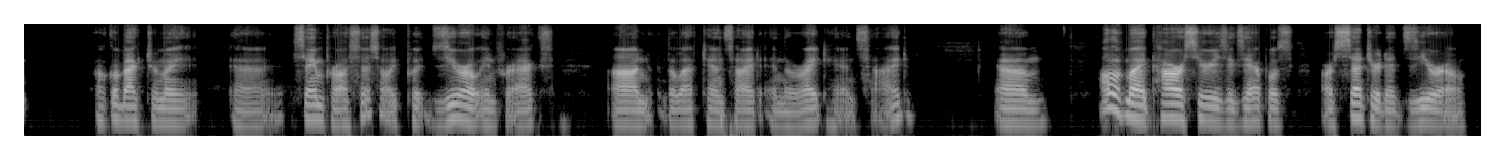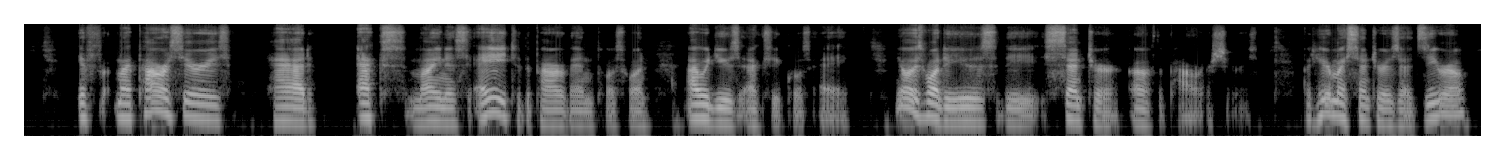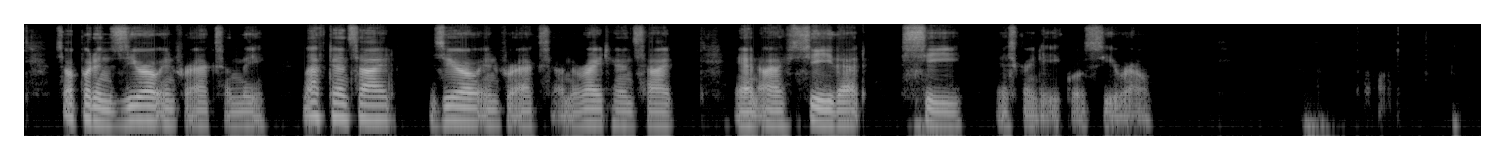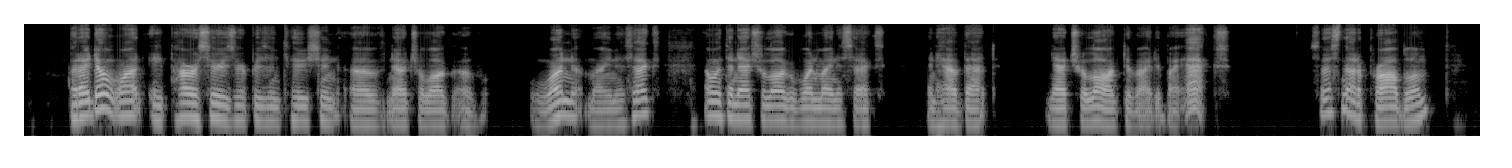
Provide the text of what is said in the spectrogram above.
I'll go back to my uh, same process. I'll put 0 in for x on the left-hand side and the right-hand side. Um, all of my power series examples are centered at 0. If my power series had x minus a to the power of n plus 1, I would use x equals a. You always want to use the center of the power series. But here my center is at 0, so I'll put in 0 in for x on the left-hand side, 0 in for x on the right-hand side, and I see that c is going to equal 0. But I don't want a power series representation of natural log of 1 minus x. I want the natural log of 1 minus x and have that natural log divided by x. So that's not a problem.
